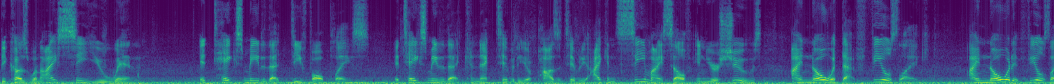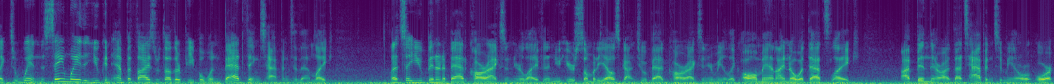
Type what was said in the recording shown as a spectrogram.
because when I see you win, it takes me to that default place. It takes me to that connectivity of positivity. I can see myself in your shoes. I know what that feels like. I know what it feels like to win. The same way that you can empathize with other people when bad things happen to them. Like, let's say you've been in a bad car accident in your life and then you hear somebody else got into a bad car accident you're like oh man i know what that's like. I've been there. That's happened to me. Or, or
